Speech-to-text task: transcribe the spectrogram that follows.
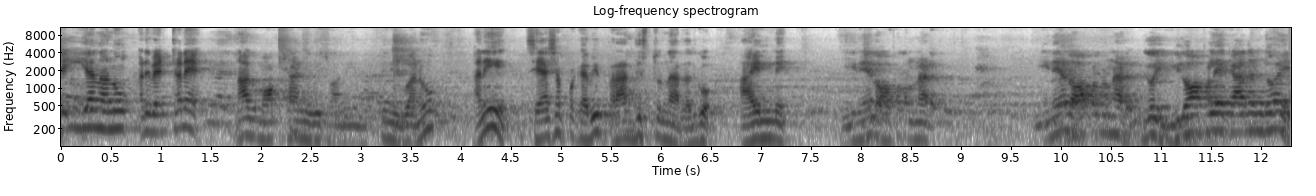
చెయ్యనను అని వెంటనే నాకు మోక్షాన్ని ఇవ్వు స్వామి ముక్తిని ఇవ్వను అని శేషప్ప కవి ప్రార్థిస్తున్నారు. అదిగో ఆయన్ని ఈయనే లోపల ఉన్నాడు. ఈయనే లోపల ఉన్నాడు. ఇదిగో ఈ లోపలే కాదండోయ్.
